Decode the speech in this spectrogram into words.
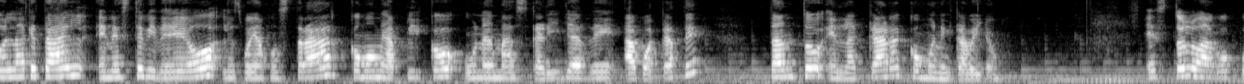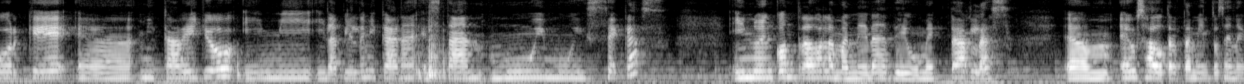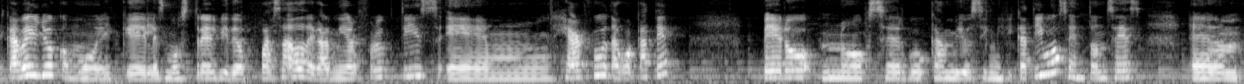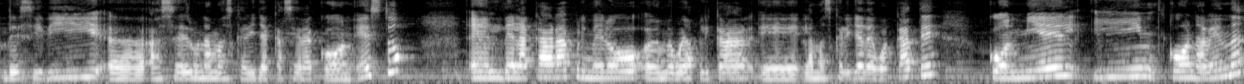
Hola, ¿qué tal? En este video les voy a mostrar cómo me aplico una mascarilla de aguacate tanto en la cara como en el cabello. Esto lo hago porque eh, mi cabello y, mi, y la piel de mi cara están muy muy secas y no he encontrado la manera de humectarlas. Um, he usado tratamientos en el cabello como el que les mostré el video pasado de Garnier Fructis um, Hair Food Aguacate pero no observo cambios significativos. Entonces um, decidí uh, hacer una mascarilla casera con esto. El de la cara primero uh, me voy a aplicar uh, la mascarilla de aguacate con miel y con avena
